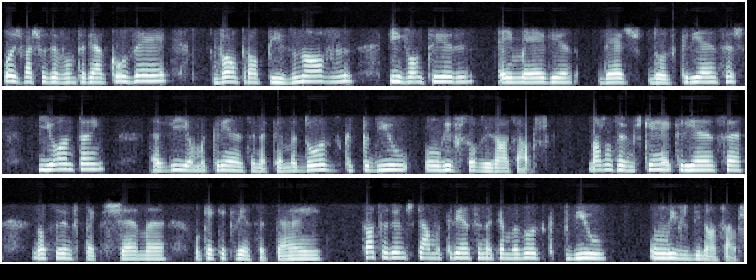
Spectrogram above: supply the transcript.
hoje vais fazer voluntariado com o Zé, vão para o piso 9 e vão ter, em média, 10, 12 crianças e ontem havia uma criança na cama 12 que pediu um livro sobre dinossauros. Nós não sabemos quem é a criança, não sabemos como é que se chama, o que é que a criança tem, só sabemos que há uma criança na cama 12 que pediu um livro de dinossauros.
